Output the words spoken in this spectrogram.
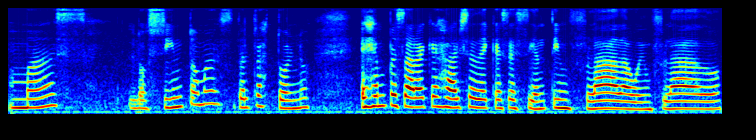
más los síntomas del trastorno es empezar a quejarse de que se siente inflada o inflado,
